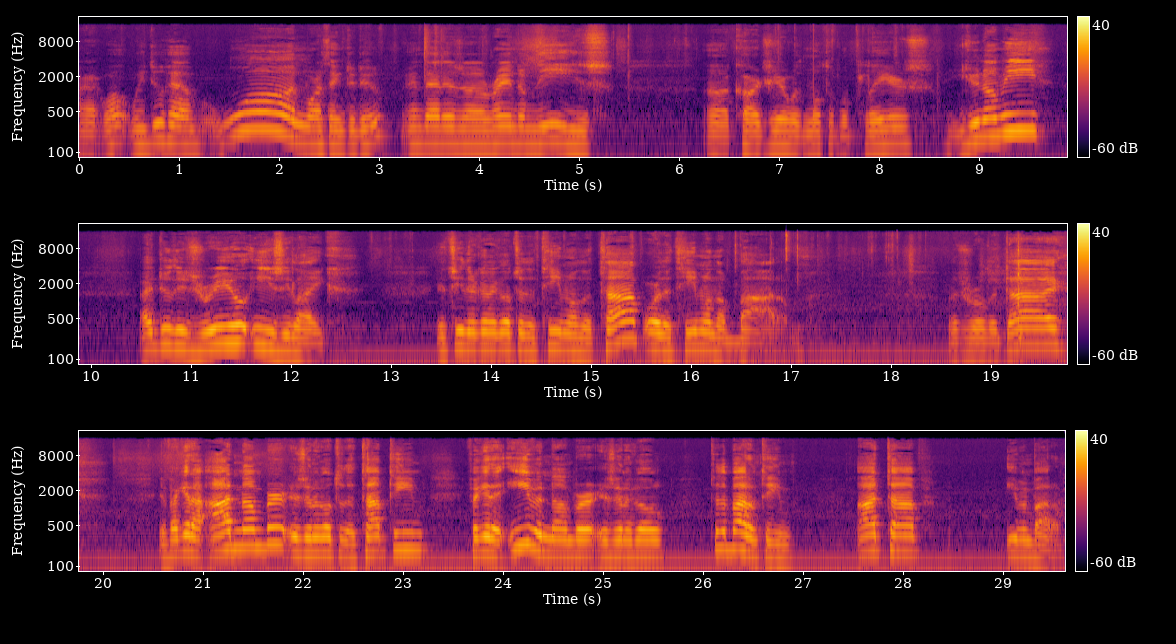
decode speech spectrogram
Alright, well, we do have one more thing to do, and that is uh, random these uh, cards here with multiple players. You know me, I do these real easy like. It's either going to go to the team on the top or the team on the bottom. Let's roll the die. If I get an odd number, it's going to go to the top team. If I get an even number, it's going to go to the bottom team. Odd top, even bottom.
